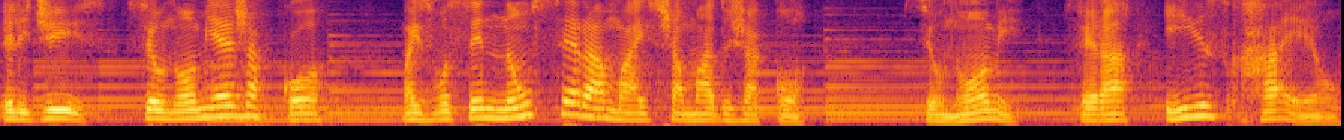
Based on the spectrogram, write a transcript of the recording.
Ele diz: Seu nome é Jacó, mas você não será mais chamado Jacó. Seu nome será Israel.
